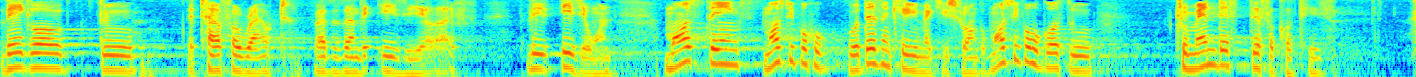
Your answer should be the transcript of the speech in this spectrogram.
they go through the tougher route rather than the easier life, easier one. Most things, most people who, what doesn't kill you make you stronger. Most people who go through tremendous difficulties,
